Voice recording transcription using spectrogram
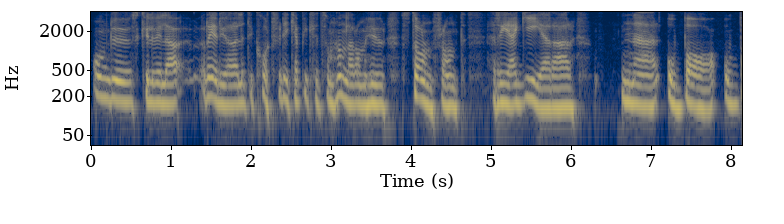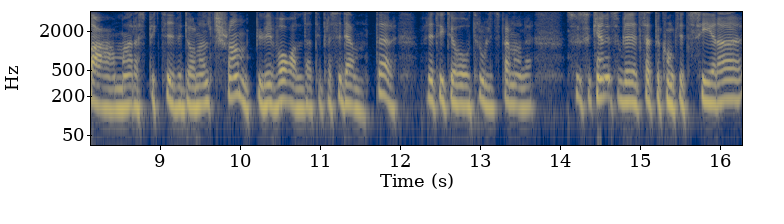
om du skulle vilja redogöra lite kort för det kapitlet som handlar om hur Stormfront reagerar när Obama respektive Donald Trump blir valda till presidenter. För Det tyckte jag var otroligt spännande. Så, så, kan, så blir det ett sätt att konkretisera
